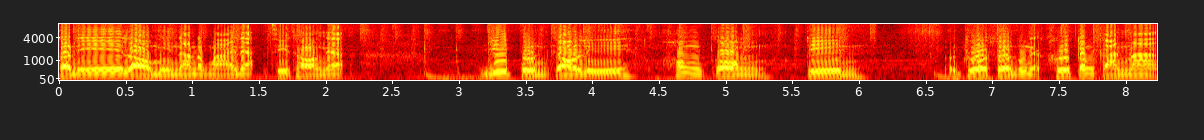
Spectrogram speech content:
ตอนนี้เรามีน้ำดอกไม้เนี่ยสีทองเนี่ยญี่ปุ่นเกาหลีฮ่องกงจีน ตัวโซนพวกเนี้ยคือต้องการมาก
